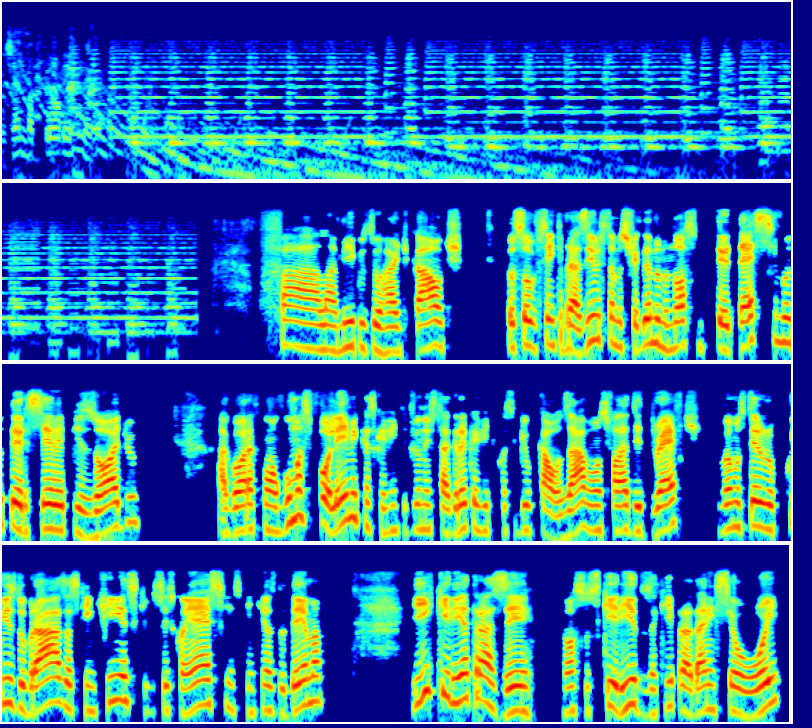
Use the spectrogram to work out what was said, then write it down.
is in the building. Fala, amigos do Hard Count. Eu sou o Vicente Brasil, estamos chegando no nosso 13 episódio. Agora com algumas polêmicas que a gente viu no Instagram que a gente conseguiu causar. Vamos falar de draft, vamos ter o quiz do Brás, as quentinhas que vocês conhecem, as quentinhas do Dema. E queria trazer nossos queridos aqui para darem seu oi.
